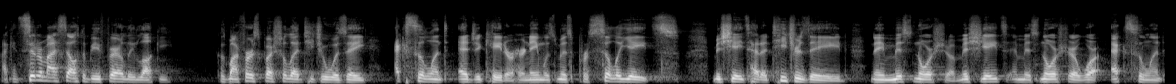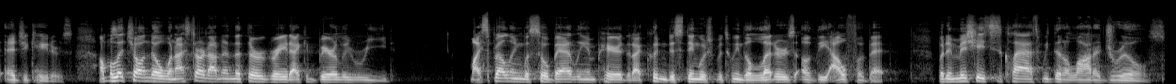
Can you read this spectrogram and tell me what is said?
I consider myself to be fairly lucky because my first special ed teacher was a excellent educator. Her name was Miss Priscilla Yates. Miss Yates had a teacher's aide named Miss Norsha. Miss Yates and Miss Norsha were excellent educators. I'm gonna let y'all know when I started out in the third grade, I could barely read. My spelling was so badly impaired that I couldn't distinguish between the letters of the alphabet. But in Miss Yates' class, we did a lot of drills.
